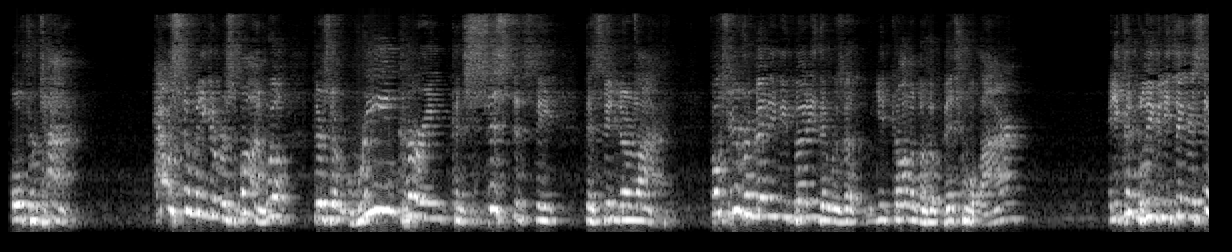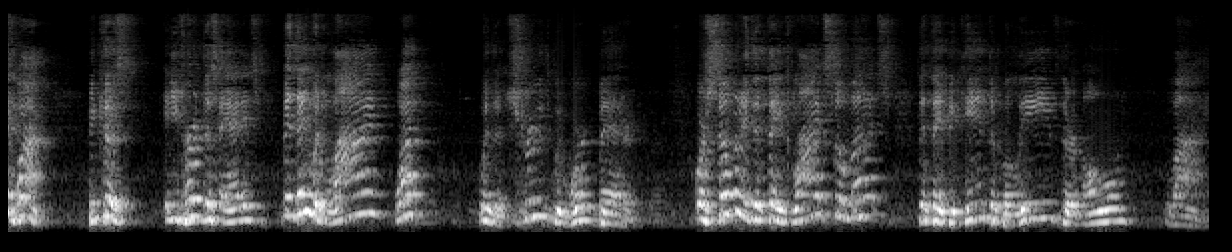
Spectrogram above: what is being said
over time. How is somebody going to respond? Well, there's a reoccurring consistency that's in their life. Folks, you ever met anybody that was a, you'd call them a habitual liar? And you couldn't believe anything they said. Why? Because, and you've heard this adage, man, they would lie, what? When the truth would work better. Or somebody that they've lied so much that they began to believe their own lie.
